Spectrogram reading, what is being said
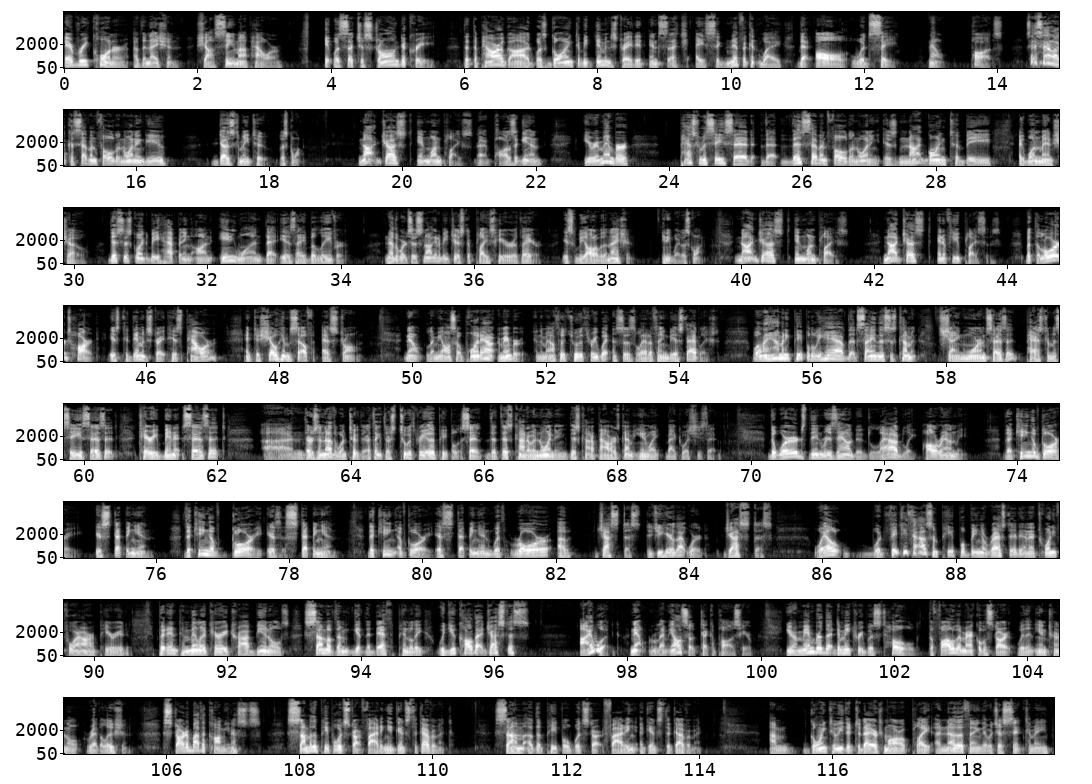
Every corner of the nation shall see my power. It was such a strong decree that the power of God was going to be demonstrated in such a significant way that all would see. Now, pause. Does that sound like a sevenfold anointing to you? does to me too. Let's go on. Not just in one place. Pause again. You remember, Pastor Massey said that this sevenfold anointing is not going to be a one man show. This is going to be happening on anyone that is a believer. In other words, it's not going to be just a place here or there. It's going to be all over the nation. Anyway, let's go on. Not just in one place, not just in a few places, but the Lord's heart is to demonstrate his power and to show himself as strong. Now, let me also point out, remember, in the mouth of two or three witnesses, let a thing be established. Well, now how many people do we have that's saying this is coming? Shane Warren says it. Pastor Massey says it. Terry Bennett says it. Uh, there's another one too. I think there's two or three other people that said that this kind of anointing, this kind of power is coming. Anyway, back to what she said. The words then resounded loudly all around me. The King of Glory is stepping in. The King of Glory is stepping in. The King of Glory is stepping in with roar of justice. Did you hear that word? Justice. Well, would 50,000 people being arrested in a 24 hour period, put into military tribunals, some of them get the death penalty, would you call that justice? I would. Now, let me also take a pause here. You remember that Dumitru was told the fall of America will start with an internal revolution. Started by the communists, some of the people would start fighting against the government. Some of the people would start fighting against the government. I'm going to either today or tomorrow play another thing that was just sent to me.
